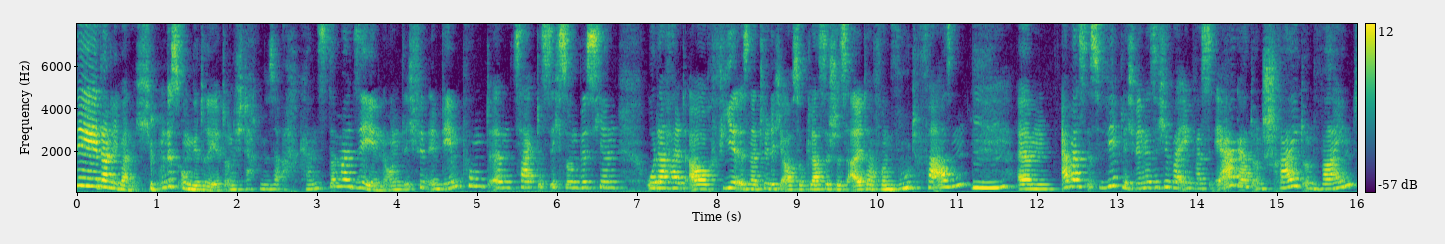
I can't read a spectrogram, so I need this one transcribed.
nee, dann lieber nicht. Und ist umgedreht. Und ich dachte mir so, ach, kannst du mal sehen. Und ich finde, in dem Punkt ähm, zeigt es sich so ein bisschen. Oder halt auch, vier ist natürlich auch so klassisches Alter von Wutphasen. Mhm. Ähm, aber es ist wirklich, wenn er sich über irgendwas ärgert und schreit und weint,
